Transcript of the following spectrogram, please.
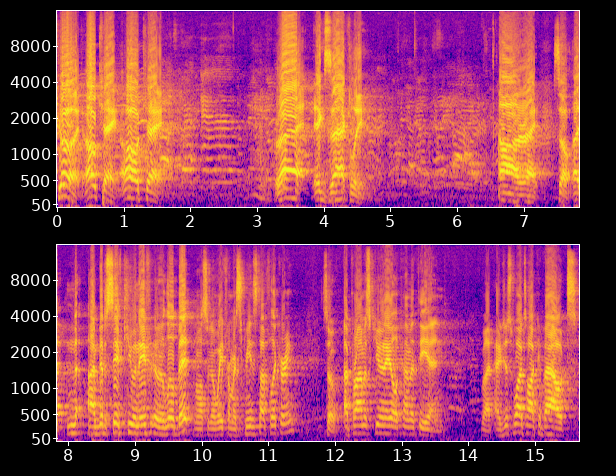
Good. Okay. Okay. Right. Exactly. All right. So uh, I'm going to save Q&A for a little bit. I'm also going to wait for my screen to stop flickering. So I promise Q&A will come at the end. But I just want to talk about,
